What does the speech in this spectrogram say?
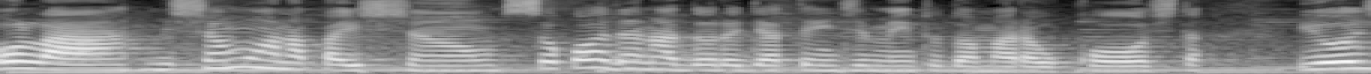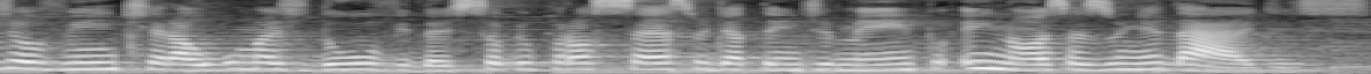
Olá, me chamo Ana Paixão, sou coordenadora de atendimento do Amaral Costa e hoje eu vim tirar algumas dúvidas sobre o processo de atendimento em nossas unidades.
